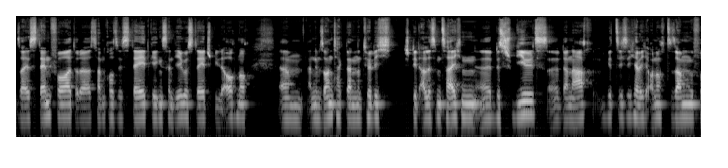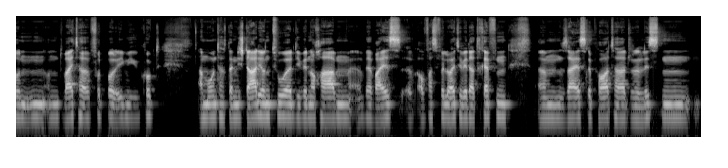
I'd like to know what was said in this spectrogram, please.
sei es Stanford oder San Jose State gegen San Diego State spielt auch noch. Ähm, an dem Sonntag dann natürlich steht alles im Zeichen äh, des Spiels. Äh, danach wird sich sicherlich auch noch zusammengefunden und weiter Football irgendwie geguckt am Montag dann die Stadiontour, die wir noch haben. Äh, wer weiß, äh, auf was für Leute wir da treffen, ähm, sei es Reporter, Journalisten,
